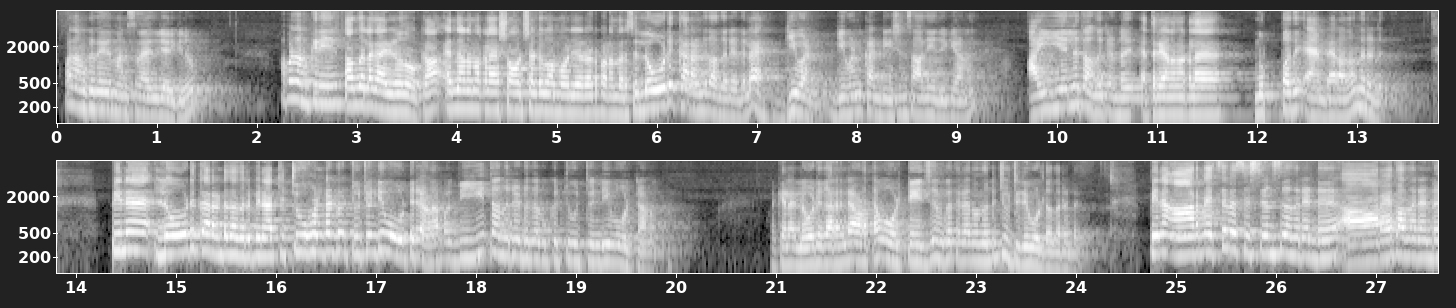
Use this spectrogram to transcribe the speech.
അപ്പോൾ നമുക്കിത് മനസ്സിലായെന്ന് വിചാരിക്കുന്നു. അപ്പോൾ നമുക്കിനി തന്നുള്ള കാര്യങ്ങൾ നോക്കാം. എന്താണ് മക്കളെ? ഷോർട്ട് ഷർട്ട് കോമ്പൗണ്ട് ജനറേറ്റർ പടം വരച്ച് ലോഡ് കറണ്ട് തന്നിട്ടുണ്ട് അല്ലേ? ഗിവൺ ഗിവൺ കണ്ടീഷൻസ് ആദ്യം ഇരിക്കുകയാണ് ഐ എൽ തന്നിട്ടുണ്ട്. എത്രയാണ് മക്കളെ? മുപ്പത് ആംബിയർ ആണ് തന്നിട്ടുണ്ട്. പിന്നെ ലോഡ് കറണ്ട് തന്നിട്ട് പിന്നെ at two hundred two twenty വോൾട്ടിലാണ് അപ്പോൾ വി തന്നിട്ടുണ്ട് നമുക്ക് ടു ട്വന്റി വോൾട്ടാണ് ഓക്കെ അല്ല? ലോഡ് കറണ്ട് അവിടുത്തെ വോൾട്ടേജ് നമുക്ക് എത്ര തന്നിട്ട് ടു ട്വന്റി വോൾട്ട് തന്നിട്ടുണ്ട്. പിന്നെ ആർ എൻ എച്ച് റെസിസ്റ്റൻസ് തന്നിട്ടുണ്ട്. ആർ എ തന്നിട്ടുണ്ട്.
